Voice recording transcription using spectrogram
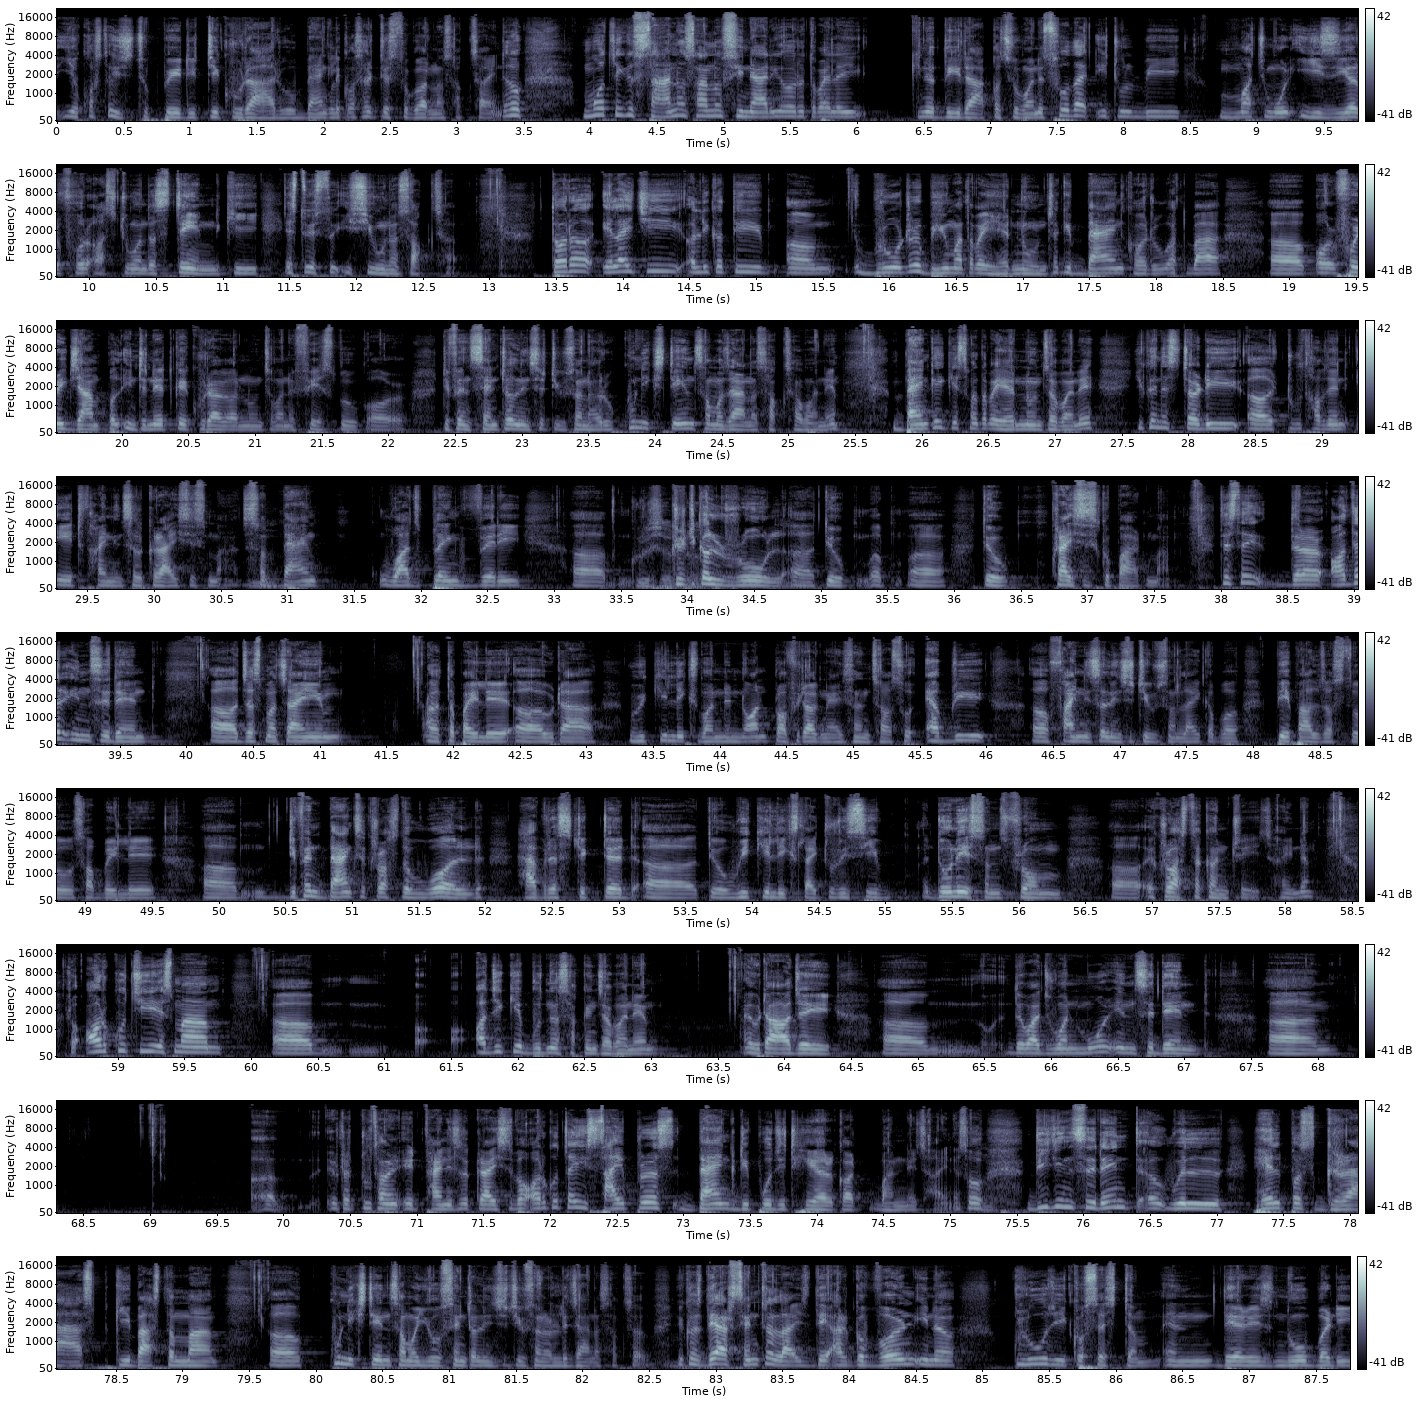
यो कस्तो स्टुपेडिटी कुराहरू ब्याङ्कले कसरी त्यस्तो गर्न सक्छ होइन सो म चाहिँ यो सानो सानो सिनारीहरू तपाईँलाई किन दिइरहेको छु भने so that it will be much more easier for us to understand कि यस्तो यस्तो इस्यु हुनसक्छ तर यसलाई चाहिँ अलिकति ब्रोडर भ्यूमा तपाईँ हेर्नुहुन्छ कि ब्याङ्कहरू अथवा फर इक्जाम्पल इन्टरनेटकै कुरा गर्नुहुन्छ भने फेसबुक अर डिफ्रेन्ट सेन्ट्रल इन्स्टिट्युसनहरू कुन एक्सटेन्टसम्म जान सक्छ भने ब्याङ्ककै केसमा तपाईँ हेर्नुहुन्छ भने you can study two thousand eight financial क्राइसिसमा जसमा bank was playing very critical role त्यो त्यो क्राइसिसको पार्टमा। त्यस्तै देयर आर अदर इन्सिडेन्ट जसमा चाहिँ तपाईँले एउटा विकिलिक्स भन्ने नन प्रफिट अर्गनाइजेसन छ so every financial institution like अब पेपाल जस्तो सबैले different banks across the world have restricted त्यो विकिलिक्सलाई to receive donations from across the countries होइन? र अर्को चिज यसमा अझै के बुझ्न सकिन्छ भने एउटा अझै they was one more incident एउटा टु थाउजन्ड एट फाइनेन्सियल क्राइसिसमा अर्को चाहिँ Cyprus bank deposit haircut भन्ने छ होइन so these incident will help us grasp कि वास्तवमा कुन एक्सटेन्टसम्म यो सेन्ट्रल इन्स्टिट्युसनहरूले जान सक्छ। Because they are centralize they are govern in a close ecosystem and there is nobody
